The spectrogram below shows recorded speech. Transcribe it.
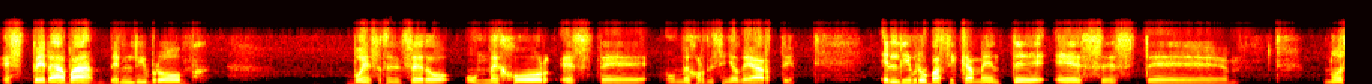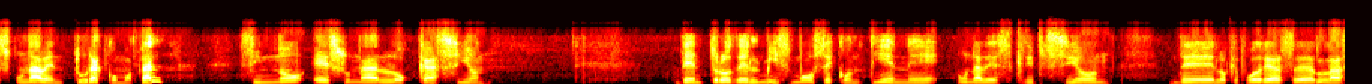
esperaba del libro, voy a ser sincero, un mejor, este, un mejor diseño de arte. El libro básicamente es, este, no es una aventura como tal, sino es una locación Dentro del mismo se contiene una descripción de lo que podría ser las,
